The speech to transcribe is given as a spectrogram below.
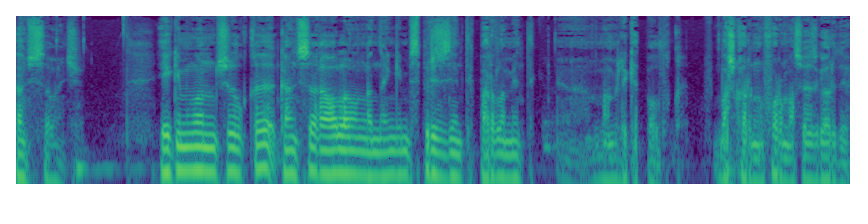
конституция боюнча эки миң онунчу жылкы конституция кабыл алынгандан кийин биз президенттик парламенттик э, мамлекет болдук. Башкаруунун формасы өзгөрдү.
